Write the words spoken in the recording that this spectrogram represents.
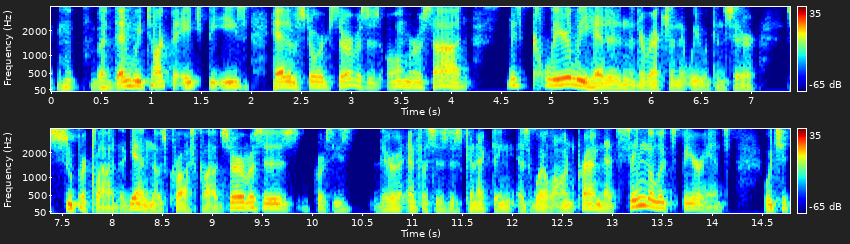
but then we talked to HPE's head of storage services, Omer Assad, He's clearly headed in the direction that we would consider super cloud. Again, those cross cloud services, of course, these their emphasis is connecting as well on prem. That single experience, which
